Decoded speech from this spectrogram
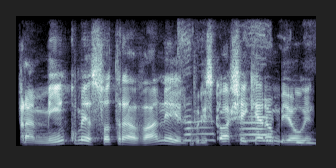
Pra mim começou a travar nele, por isso que eu achei que era o meu, hein.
